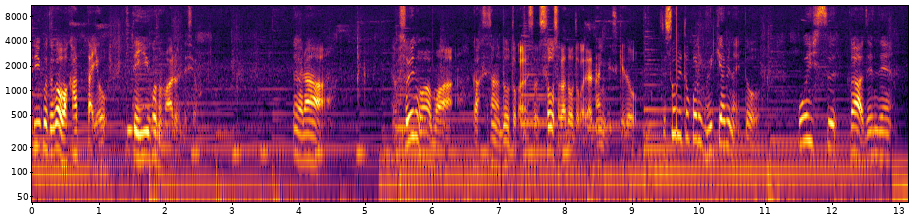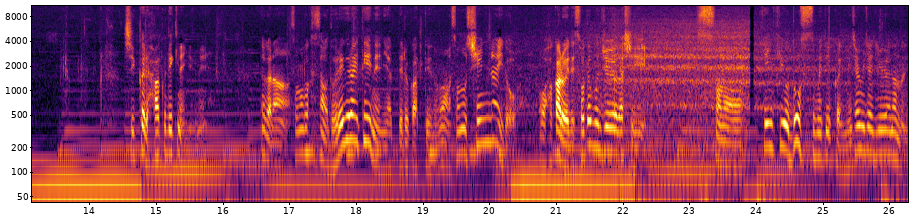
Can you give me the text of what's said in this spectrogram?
ていうことが分かったよ。っていうこともあるんですよ。だからそういうのはまあ学生さんがどうとかそう操作がどうとかではないんですけどでそういうところを見極めないと本質が全然しっかり把握できないんですね。だからその学生さんがどれぐらい丁寧にやってるかっていうのはその信頼度を測る上でとても重要だしその研究をどう進めていくかにめちゃめちゃ重要なのに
